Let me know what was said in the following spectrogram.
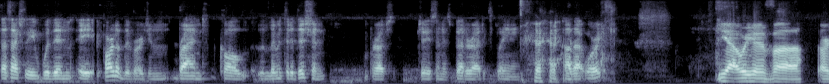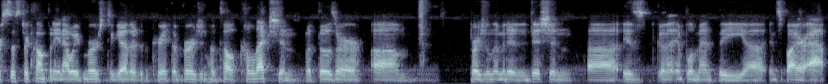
that's actually within a part of the Virgin brand called the limited edition. Perhaps Jason is better at explaining how that works. Yeah, we have uh, our sister company now. We've merged together to create the Virgin Hotel Collection, but those are um, Virgin Limited Edition uh, is going to implement the uh, Innspire app,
